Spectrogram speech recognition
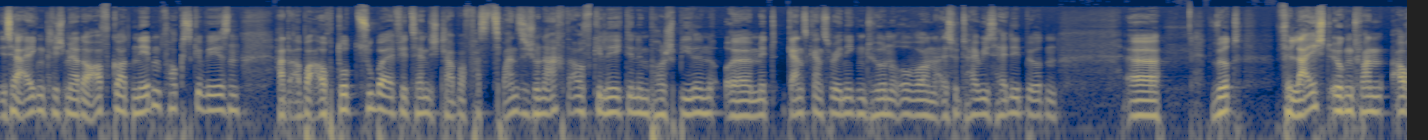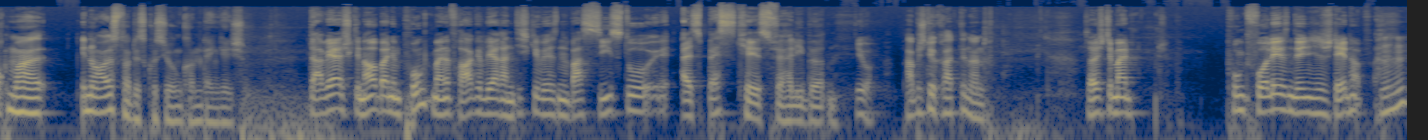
ist ja eigentlich mehr der Off-Guard neben Fox gewesen, hat aber auch dort super effizient, ich glaube, fast 20 und 8 aufgelegt in ein paar Spielen äh, mit ganz, ganz wenigen Turnovern. Also Tyrese Halliburton äh, wird vielleicht irgendwann auch mal in eine All-Star-Diskussion kommen, denke ich. Da wäre ich genau bei dem Punkt. Meine Frage wäre an dich gewesen: Was siehst du als Best Case für Halliburton? Jo, habe ich dir gerade genannt. Soll ich dir meinen Punkt vorlesen, den ich hier stehen habe? Mhm.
